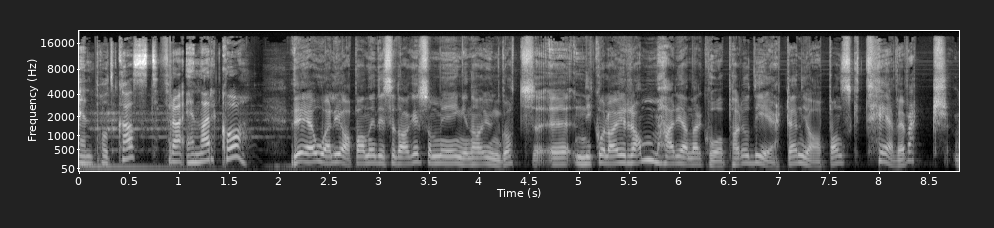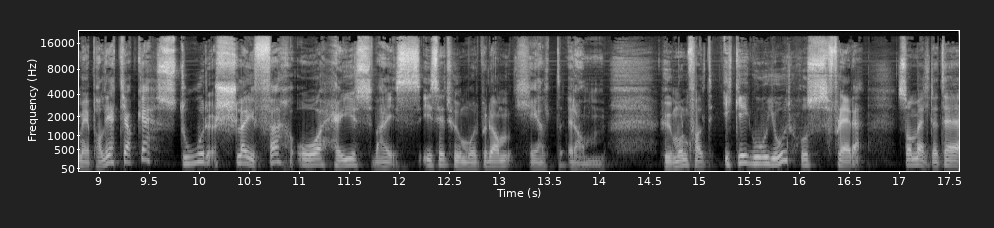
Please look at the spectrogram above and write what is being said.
En podkast fra NRK. Det er OL i Japan i disse dager, som ingen har unngått. Eh, Nicolay Ramm her i NRK parodierte en japansk TV-vert med paljettjakke, stor sløyfe og høy sveis i sitt humorprogram Helt Ram. Humoren falt ikke i god jord hos flere, som meldte til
